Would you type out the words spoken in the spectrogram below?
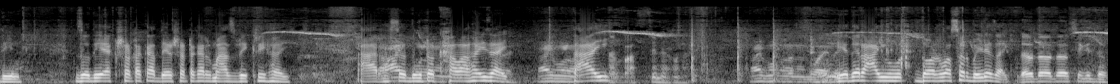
দিন। যদি একশো টাকা দেড়শো টাকার মাছ বিক্রি হয় আর হচ্ছে দুটো খাওয়া হয়ে যায় তাই এদের আয়ু দশ বছর বেড়ে যায়। দাও দাও দাও শিখি দাও।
